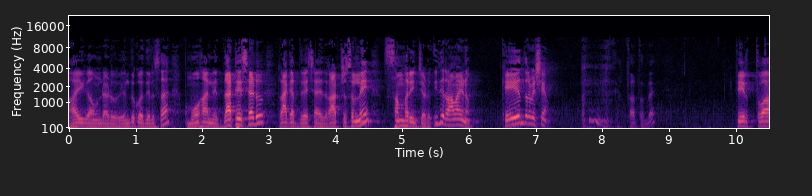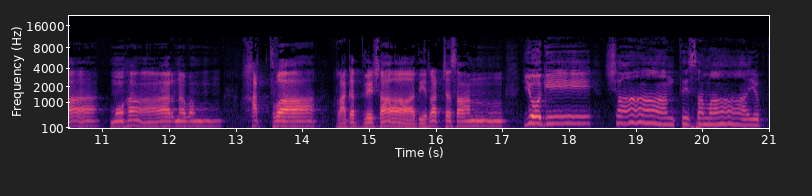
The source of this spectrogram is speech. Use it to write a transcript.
హాయిగా ఉన్నాడు ఎందుకో తెలుసా? మోహాన్ని దాటేశాడు రాగద్వేష రాక్షసుల్ని సంహరించాడు. ఇది రామాయణం. కేంద్ర విషయం? తీర్త్వా మోహార్ణవం హత్వా రాగద్వేషాది రాక్షసాన్ యోగి శాంతి సమాయుక్త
